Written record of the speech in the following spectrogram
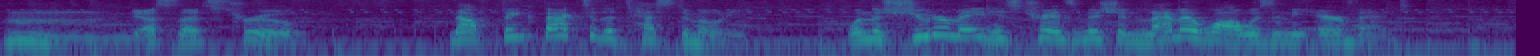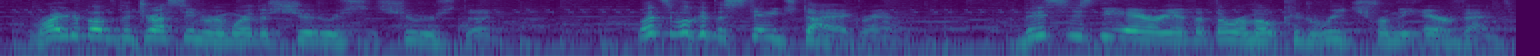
Hmm, yes, that's true. Now think back to the testimony. When the shooter made his transmission, Lamiroir was in the air vent. Right above the dressing room where the shooter, shooter stood. Let's look at the stage diagram. This is the area that the remote could reach from the air vent.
